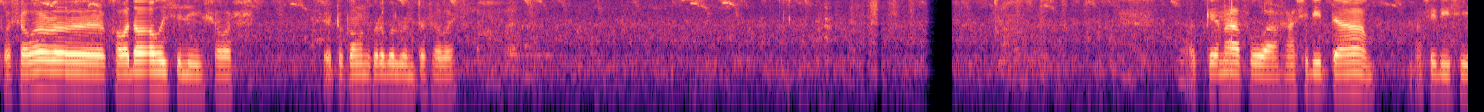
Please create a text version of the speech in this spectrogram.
তো সবার খাওয়া দাওয়া হয়েছে নি সবার? একটু কমেন্ট করে বলবেন তো সবাই। কেন আপু, হাসি দিতাম, হাসি দিছি।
